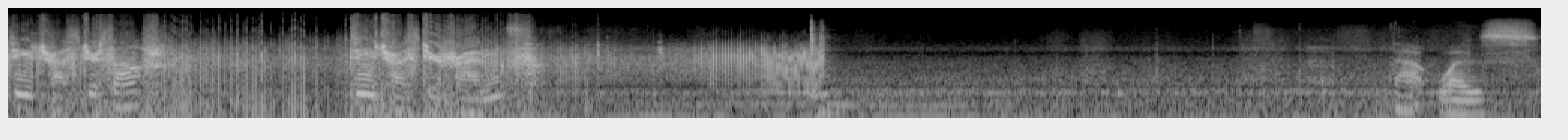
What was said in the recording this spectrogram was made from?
Do you trust yourself? Do you trust your friends? That was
